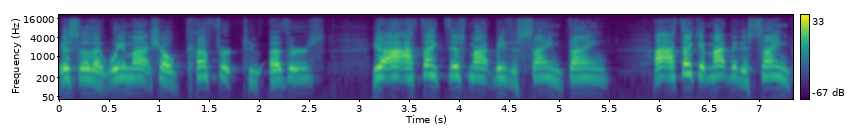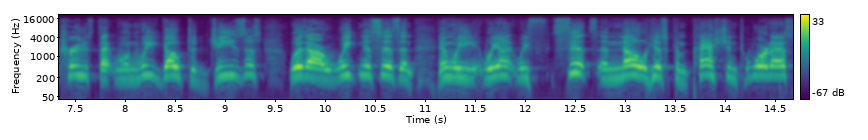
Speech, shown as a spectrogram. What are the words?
is so that we might show comfort to others. Yeah, I, I think this might be the same thing. I think it might be the same truth that when we go to Jesus with our weaknesses and, and we, we, uh, we sense and know his compassion toward us,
